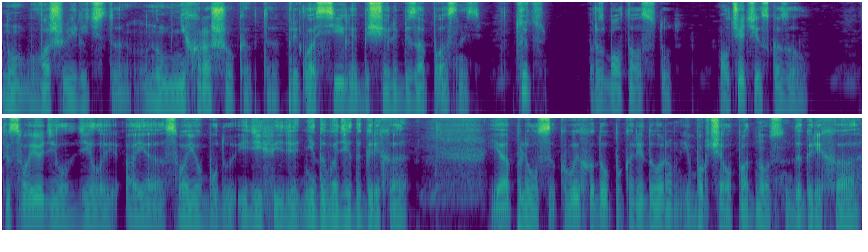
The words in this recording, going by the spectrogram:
Ну, ваше величество, ну, нехорошо как-то. Пригласили, обещали безопасность. Цыц, разболтался тут. Молчать я сказал. Ты свое дело делай, а я свое буду. Иди, Федя, не доводи до греха. Я плелся к выходу по коридорам и бурчал под нос. До греха.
